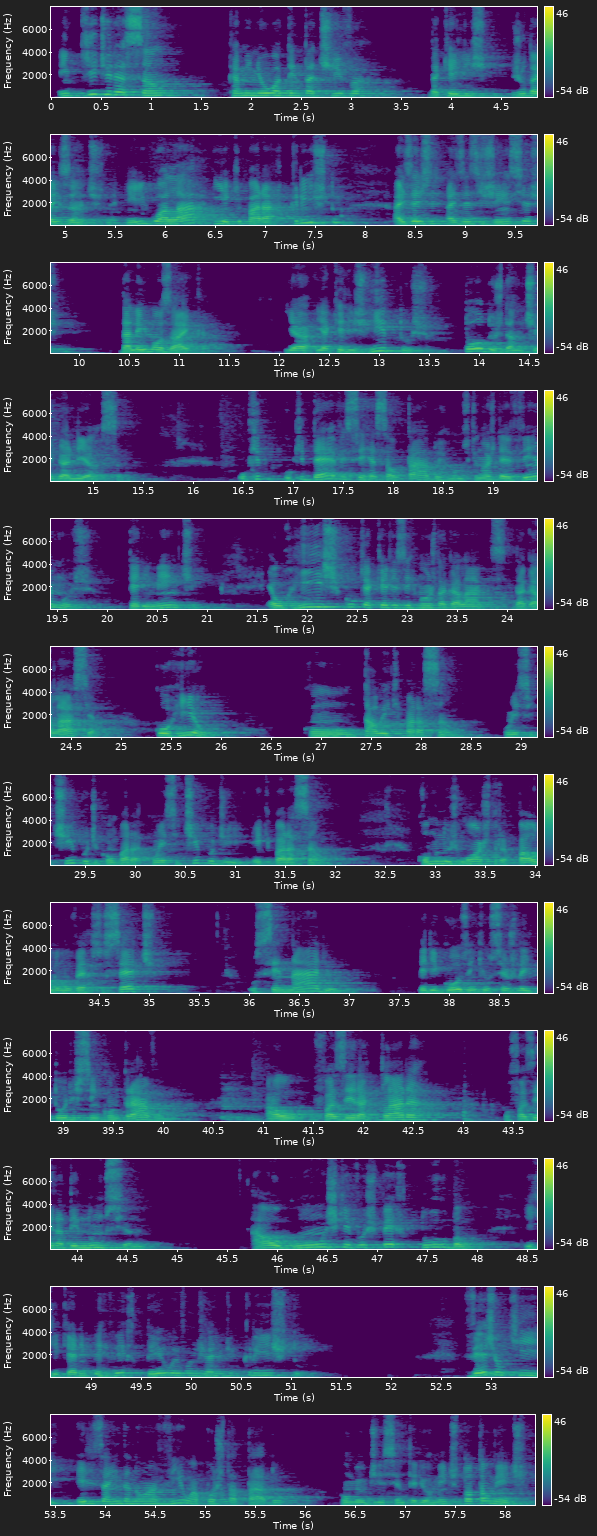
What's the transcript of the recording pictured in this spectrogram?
em que direção caminhou a tentativa daqueles judaizantes, né? em igualar e equiparar Cristo às exigências da lei mosaica e, a, e aqueles ritos todos da antiga aliança. O que, o que deve ser ressaltado, irmãos, que nós devemos ter em mente é o risco que aqueles irmãos da Galáxia, da corriam com tal equiparação, com esse tipo de compara com esse tipo de equiparação. Como nos mostra Paulo no verso 7, o cenário perigoso em que os seus leitores se encontravam ao fazer a clara, ao fazer a denúncia. Né? Há alguns que vos perturbam e que querem perverter o evangelho de Cristo. Vejam que eles ainda não haviam apostatado, como eu disse anteriormente, totalmente.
